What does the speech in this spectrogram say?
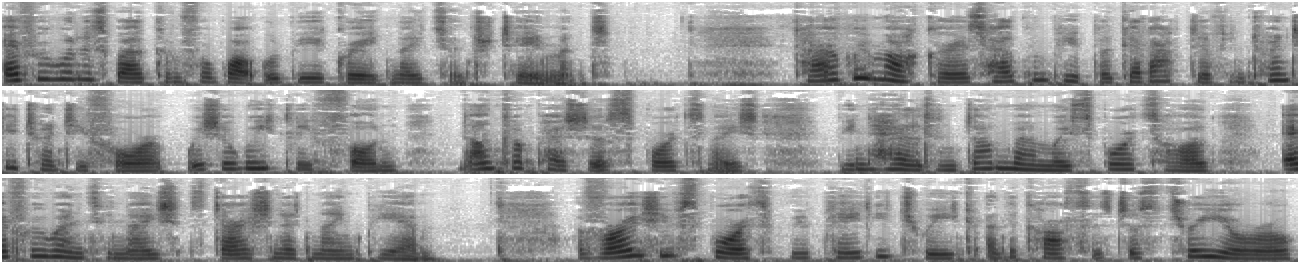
Everyone is welcome for what will be a great night's entertainment. Carbery Macra is helping people get active in 2024 with a weekly fun, non-competitive sports night being held in Dunmanway Sports Hall every Wednesday night starting at 9pm. A variety of sports will be played each week and the cost is just €3 Euro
